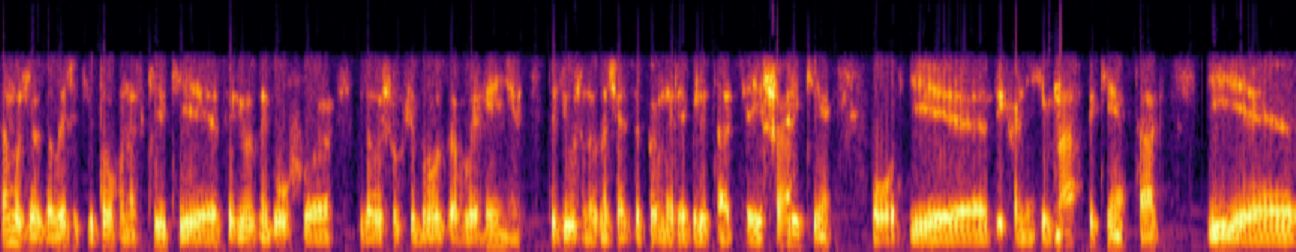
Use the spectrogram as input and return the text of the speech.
там уже залежить від того наскільки серйозний був е, залишок фіброза в легені, тоді вже назначається певна реабілітація. І шарики, от і е, дихальні гімнастики, так. І е,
